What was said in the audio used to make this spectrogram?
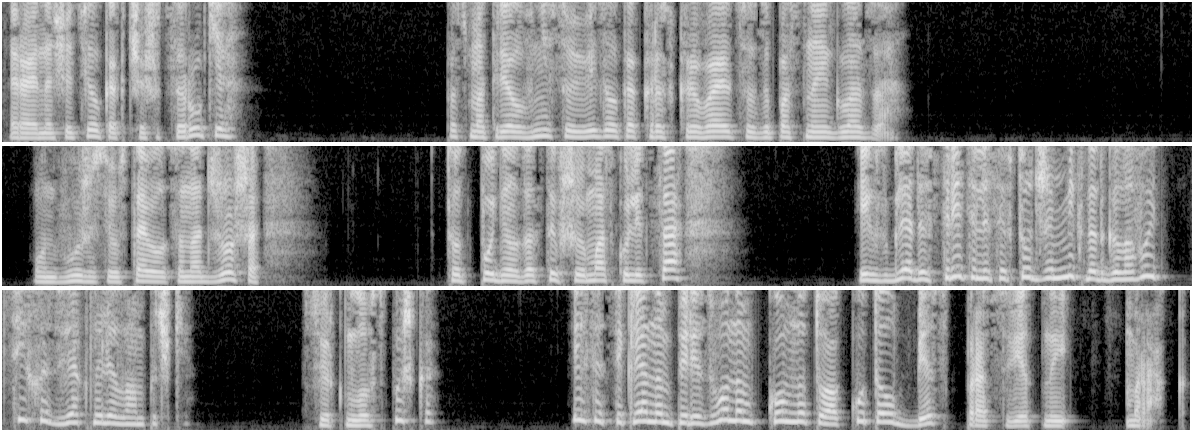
Райан ощутил, как чешутся руки, посмотрел вниз и увидел, как раскрываются запасные глаза. Он в ужасе уставился на Джоша. Тот поднял застывшую маску лица. Их взгляды встретились, и в тот же миг над головой тихо звякнули лампочки. Сверкнула вспышка, и со стеклянным перезвоном комнату окутал беспросветный мрак.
